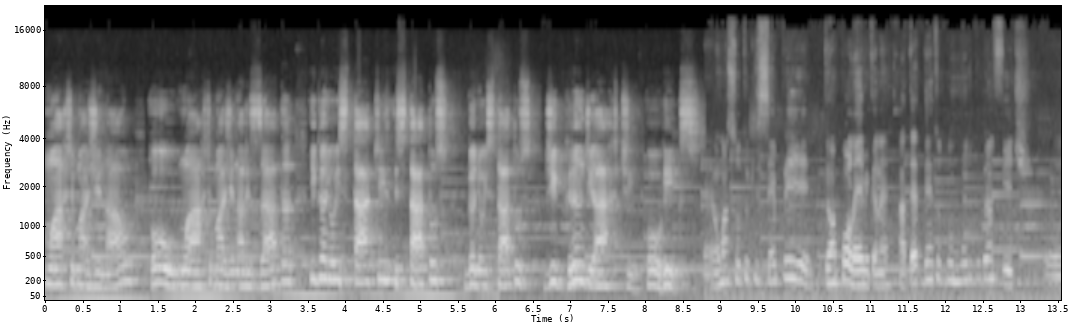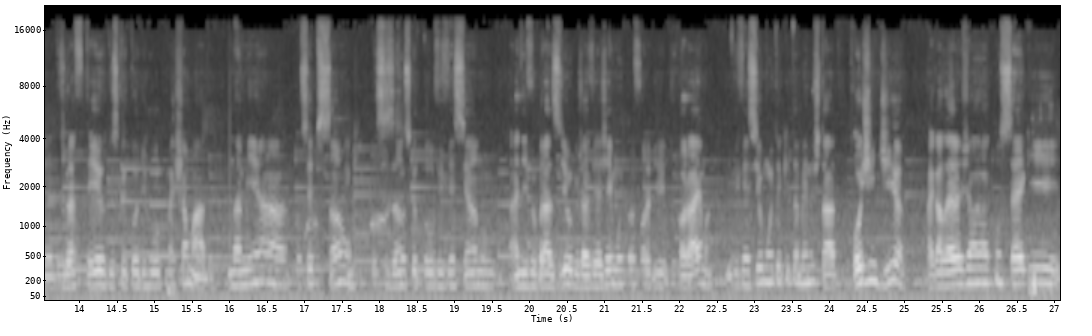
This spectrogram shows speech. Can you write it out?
uma arte marginal ou uma arte marginalizada e ganhou status ganhou status de grande arte, o Hicks. É um assunto que sempre tem uma polêmica, né? Até dentro do mundo do grafite, é, dos grafiteiros, do escritor de rua, como é chamado. Na minha concepção, esses anos que eu estou vivenciando a nível Brasil, que eu já viajei muito para fora de, de Roraima e vivencio muito aqui também no estado. Hoje em dia, a galera já consegue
